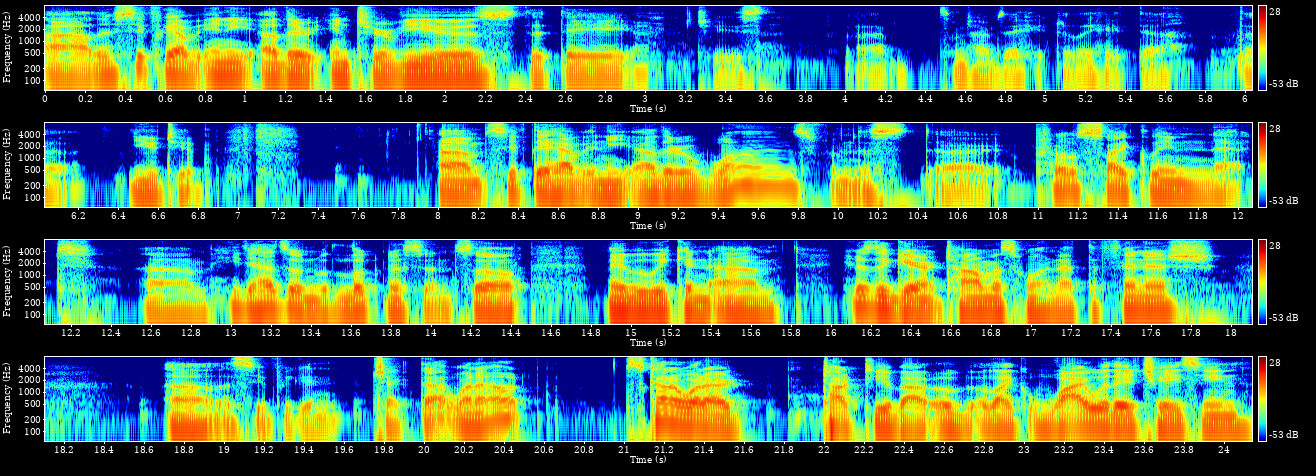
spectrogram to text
Uh, let's see if we have any other interviews that they. Jeez, uh, sometimes I hate, really hate the the YouTube. Um, see if they have any other ones from this uh, Pro Cycling Net. Um, he has one with Leknessund, so maybe we can. Um, here's the Geraint Thomas one at the finish. Uh, let's see if we can check that one out. It's kind of what I talked to you about, like why were they chasing?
